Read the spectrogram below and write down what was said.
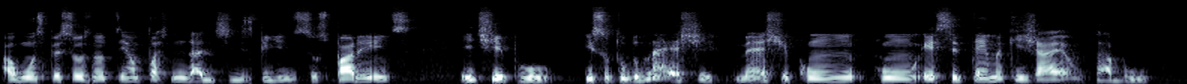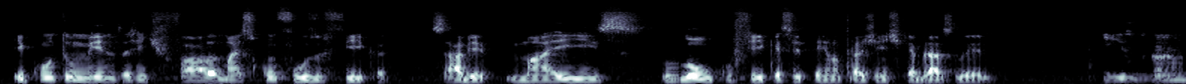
algumas pessoas não têm a oportunidade de se despedir de seus parentes. E, tipo, isso tudo mexe, mexe com, com esse tema que já é um tabu. E quanto menos a gente fala, mais confuso fica, sabe? Mais louco fica esse tema pra gente que é brasileiro. Isso, cara.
